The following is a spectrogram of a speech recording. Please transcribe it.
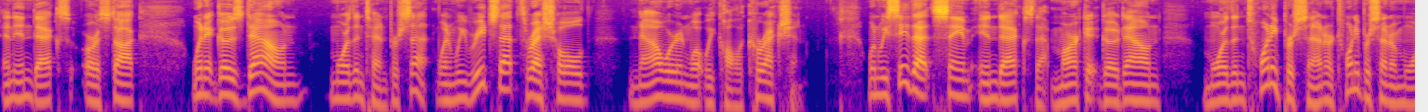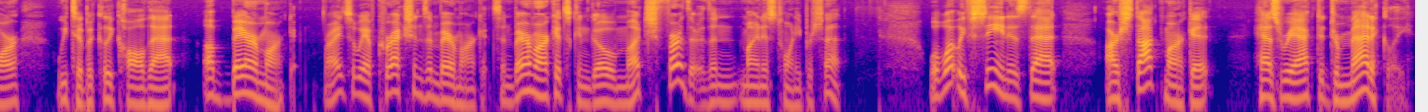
an index, or a stock, when it goes down more than 10%. When we reach that threshold, now we're in what we call a correction. When we see that same index, that market go down more than 20% or 20% or more, we typically call that a bear market, right? So we have corrections and bear markets, and bear markets can go much further than minus 20%. Well, what we've seen is that our stock market has reacted dramatically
